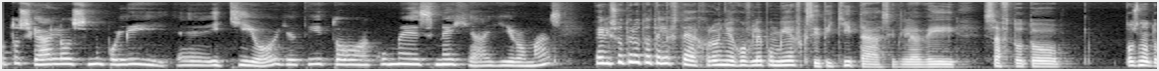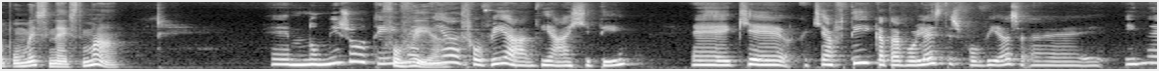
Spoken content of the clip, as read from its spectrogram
ούτως ή άλλως είναι πολύ ε, οικείο γιατί το ακούμε συνέχεια γύρω μας. Περισσότερο τα τελευταία χρόνια εγώ βλέπω μια αυξητική τάση δηλαδή σε αυτό το, πώς να το πούμε, συνέστημα. Ε, νομίζω ότι είναι μια φοβία διάχυτη ε, και, και αυτή οι καταβολές της φοβίας ε, είναι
